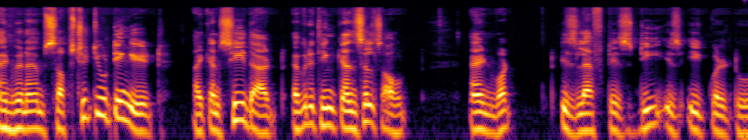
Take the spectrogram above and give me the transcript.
and when I am substituting it, I can see that everything cancels out and what is left is d is equal to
